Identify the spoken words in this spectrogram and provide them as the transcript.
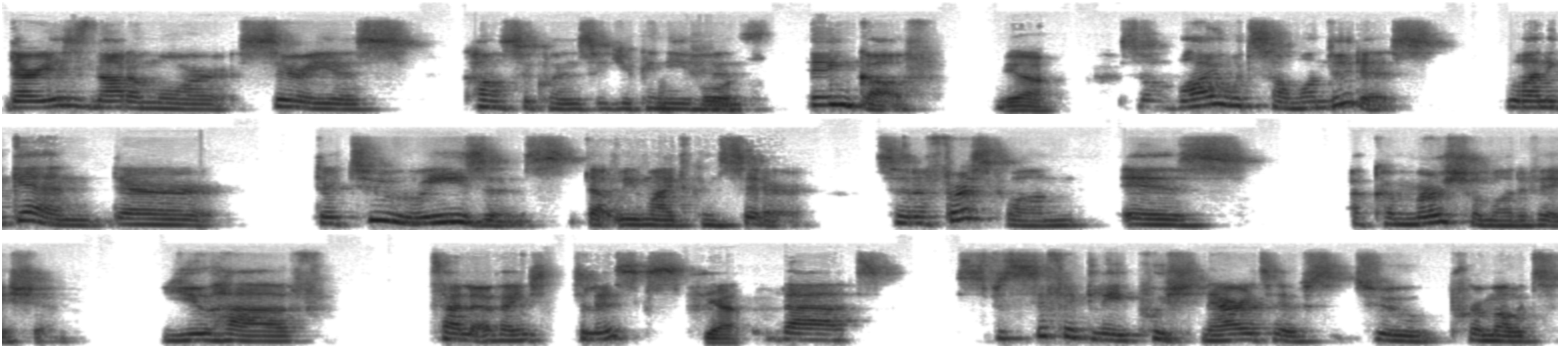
There is not a more serious consequence that you can of even course. think of. Yeah. So why would someone do this? Well, and again, there there are two reasons that we might consider. So the first one is a commercial motivation. You have televangelists yeah. that specifically push narratives to promote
